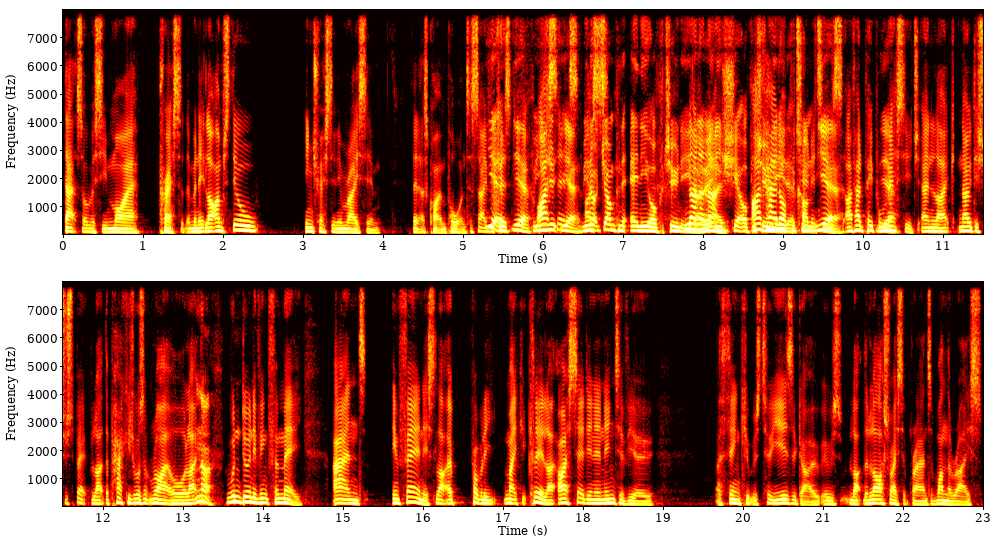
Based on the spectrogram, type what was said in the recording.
that's obviously my press at the minute. Like, I'm still interested in racing. I think that's quite important to say Yeah, because yeah, but you I ju- said- yeah, you're I not s- jumping at any opportunity. no, though, no, no. Any shit I've had that opportunities. yeah. I've had people Yeah. message and like, no disrespect, but like the package wasn't right or like No. it wouldn't do anything for me. And in fairness, like I probably make it clear. Like I said in an interview, I think it was two years ago. It was like the last race at Brands. I won the race.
